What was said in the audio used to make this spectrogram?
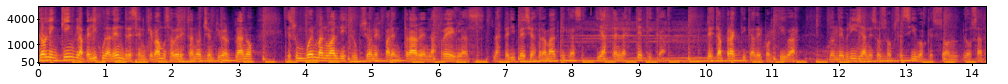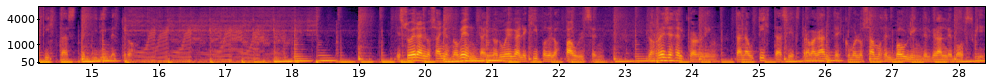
Curling King, la película de Endresen que vamos a ver esta noche en primer plano, es un buen manual de instrucciones para entrar en las reglas, las peripecias dramáticas y hasta en la estética de esta práctica deportiva donde brillan esos obsesivos que son los artistas del milímetro. Eso era en los años 90 en Noruega el equipo de los Paulsen, los reyes del curling, tan autistas y extravagantes como los amos del bowling del gran Lebowski,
